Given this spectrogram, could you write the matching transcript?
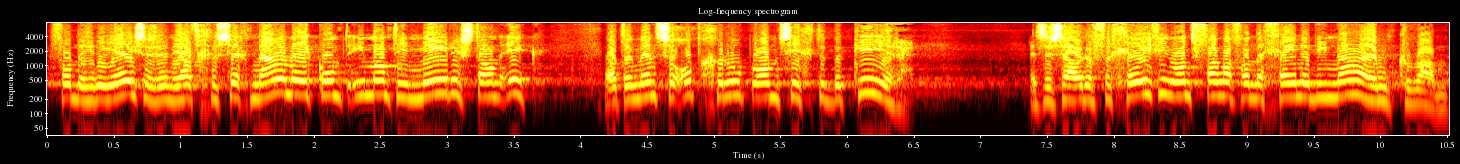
van de Heer Jezus. En hij had gezegd, na mij komt iemand die meer is dan ik. Hij had de mensen opgeroepen om zich te bekeren. En ze zouden vergeving ontvangen van degene die na hem kwam.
